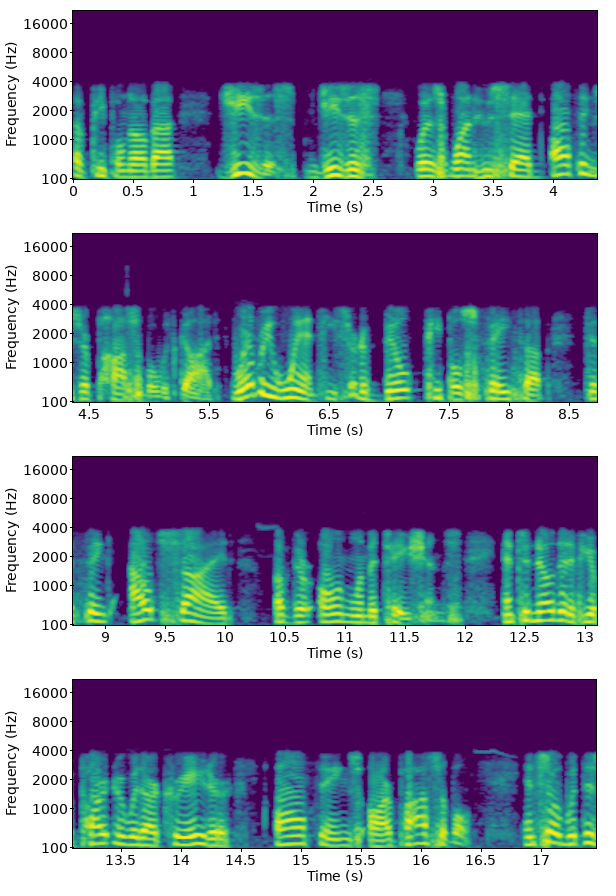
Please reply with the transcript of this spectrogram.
of people know about Jesus. Jesus was one who said, All things are possible with God. Wherever he went, he sort of built people's faith up to think outside of their own limitations and to know that if you partner with our Creator, all things are possible. And so, with this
